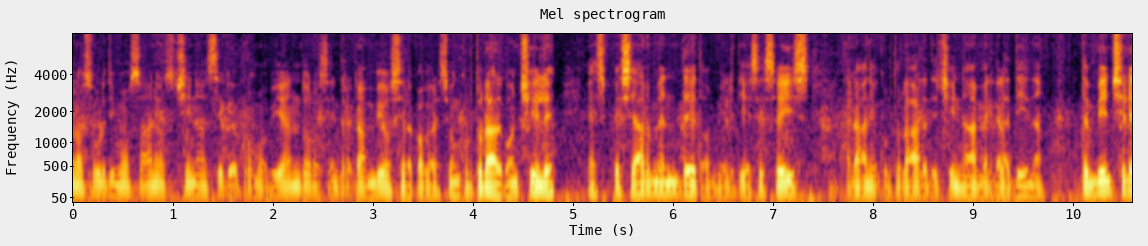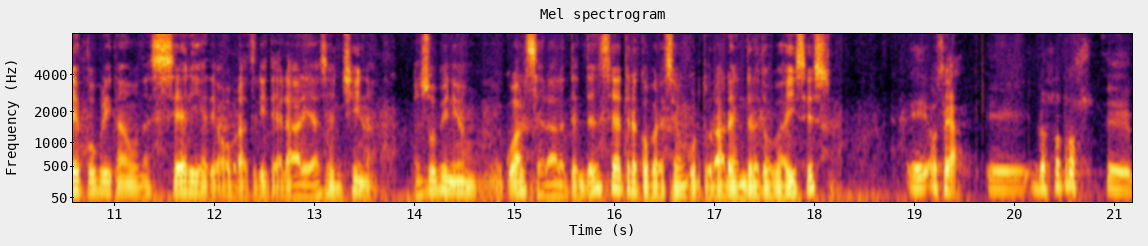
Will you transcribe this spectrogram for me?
En los últimos años, China sigue promoviendo los intercambios y la cooperación cultural con Chile, especialmente 2016, el año cultural de China América Latina. También Chile publica una serie de obras literarias en China. En su opinión, ¿cuál será la tendencia de la cooperación cultural entre dos países? Eh, o sea, eh, nosotros eh,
